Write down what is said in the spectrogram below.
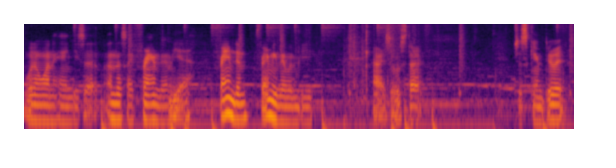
wouldn't want to hang these up unless I framed them. Yeah, framed them. Framing them would be... Alright, so we'll start. Just skim through it.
